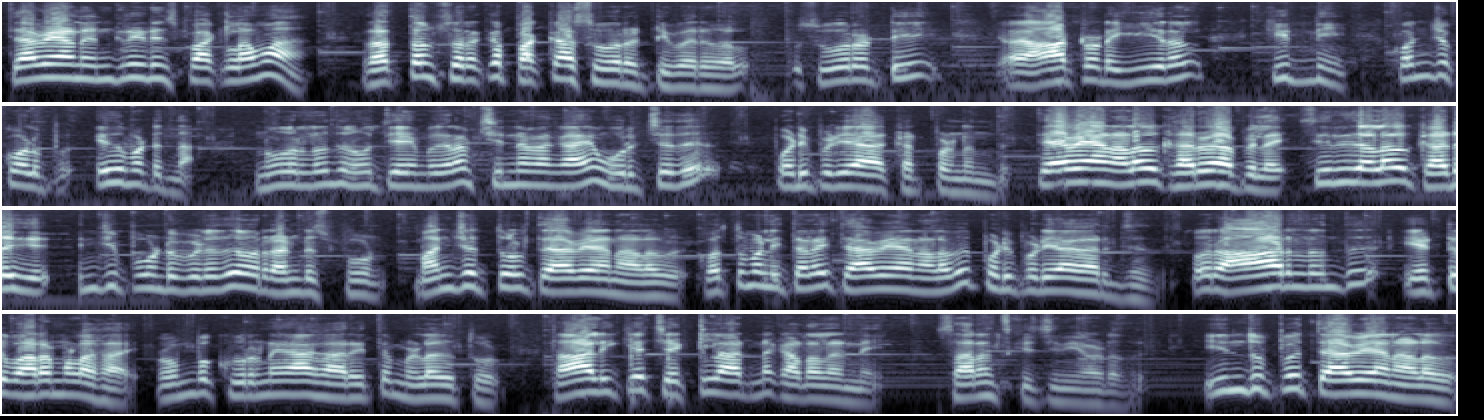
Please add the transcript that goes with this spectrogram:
தேவையான இன்க்ரீடியன்ஸ் பார்க்கலாமா? ரத்தம் சுரக்க பக்கா சுவரொட்டி வருவல் சுவரொட்டி ஆட்டோட ஈரல் கிட்னி கொஞ்சம் கொழுப்பு. இது மட்டும்தான். நூறுலேருந்து நூற்றி ஐம்பது கிராம் சின்ன வெங்காயம் உரிச்சது பொடி பொடியாக கட் பண்ணுது தேவையான அளவு கருவேப்பிலை சிறிதளவு கடுகு இஞ்சி பூண்டு விழுது ஒரு ரெண்டு ஸ்பூன். மஞ்சத்தூள் தேவையான அளவு கொத்தமல்லி தழை தேவையான அளவு பொடி பொடியாக அரைஞ்சது. ஒரு ஆறுலேருந்து எட்டு வரமிளகாய் ரொம்ப குருணையாக அரைத்த மிளகுத்தூள். தாளிக்க செக்கில் ஆட்டின கடலெண்ணெய் சரன்ஸ் கிச்சனியோடது. இந்துப்பு தேவையான அளவு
